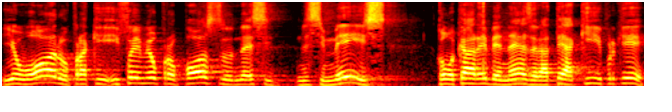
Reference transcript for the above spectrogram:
E eu oro para que, e foi meu propósito nesse, nesse mês, colocar Ebenezer até aqui, porque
